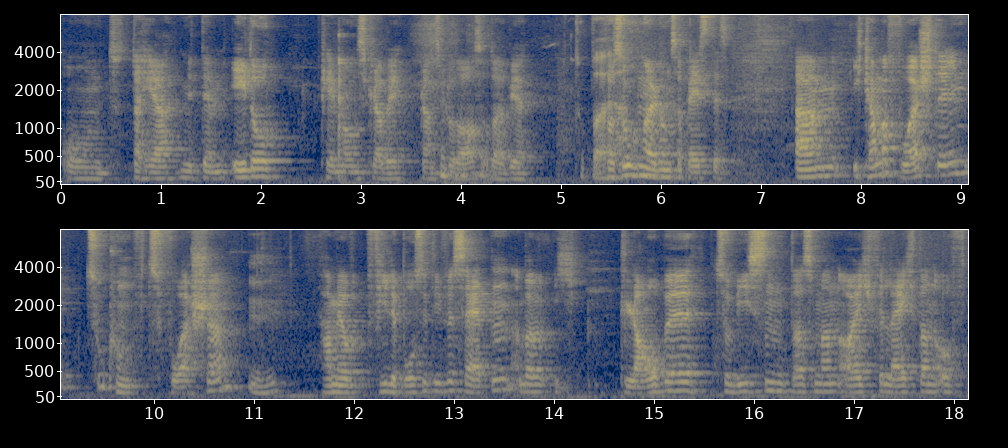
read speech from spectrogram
Und daher mit dem Edo kennen wir uns, glaube ich, ganz gut aus oder wir Super, versuchen ja. halt unser Bestes. Ähm, ich kann mir vorstellen, Zukunftsforscher mhm. haben ja viele positive Seiten, aber ich glaube zu wissen, dass man euch vielleicht dann oft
